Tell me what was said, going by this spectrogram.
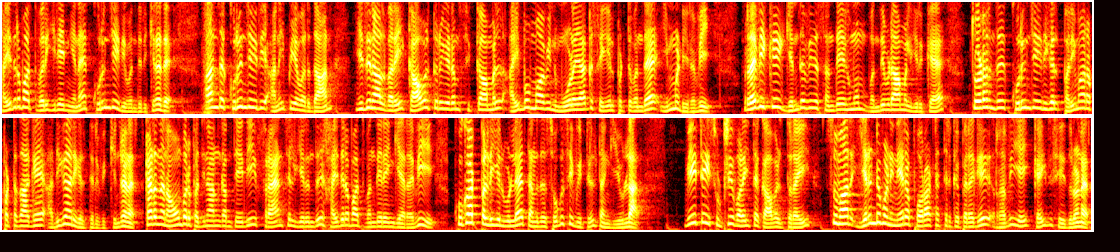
ஹைதராபாத் வருகிறேன் என குறுஞ்செய்தி வந்திருக்கிறது. அந்த குறுஞ்செய்தி அனுப்பியவர்தான் இதுநாள் வரை காவல்துறையிடம் சிக்காமல் ஐபொம்மாவின் மூளையாக செயல்பட்டு வந்த இம்மடி ரவி. ரவிக்கு எந்தவித சந்தேகமும் வந்துவிடாமல் இருக்க தொடர்ந்து குறுஞ்செய்திகள் பரிமாறப்பட்டதாக அதிகாரிகள் தெரிவிக்கின்றனர். கடந்த நவம்பர் பதினான்காம் தேதி பிரான்சில் இருந்து ஹைதராபாத் வந்திறங்கிய ரவி குகாட்பள்ளியில் உள்ள தனது சொகுசு வீட்டில் தங்கியுள்ளார். வீட்டை சுற்றி வளைத்த காவல்துறை சுமார் இரண்டு மணி நேர போராட்டத்திற்கு பிறகு ரவியை கைது செய்துள்ளனர்.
